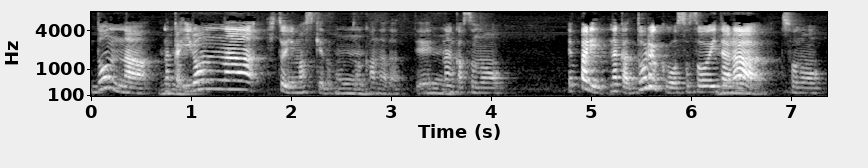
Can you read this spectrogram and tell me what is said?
どんななんかいろんな人いますけど、うん本当はカナダって、うん。なんかそのやっぱりなんか努力を注いだら、その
